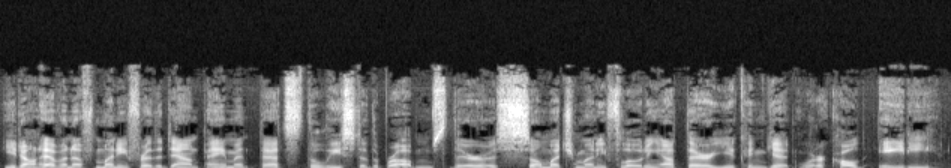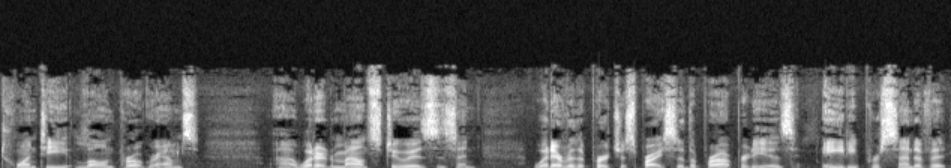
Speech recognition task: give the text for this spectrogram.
you don't have enough money for the down payment that's the least of the problems. There is so much money floating out there you can get what are called 80-20 loan programs. Uh, what it amounts to is is in whatever the purchase price of the property is 80% of it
